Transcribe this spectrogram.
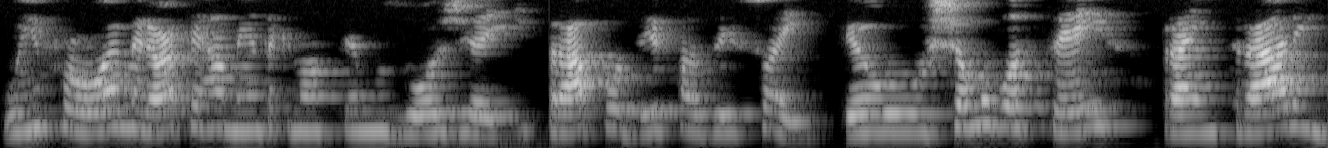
o InfoRoll é a melhor ferramenta que nós temos hoje aí para poder fazer isso aí. Eu chamo vocês para entrarem,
